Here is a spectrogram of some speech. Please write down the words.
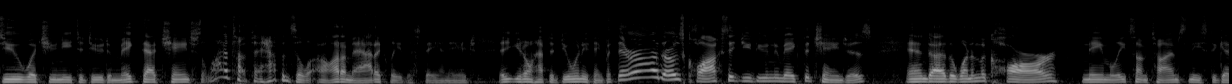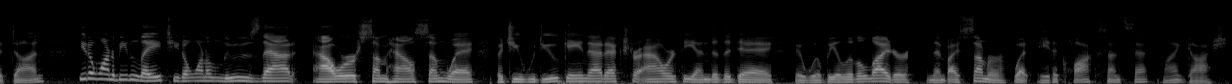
do what you need to do to make that change. A lot of times it happens automatically this day and age. You don't have to do anything. But there are those clocks that you do to make the changes. And uh, the one in the car, namely, sometimes needs to get done. You don't want to be late. You don't want to lose that hour somehow, some way. But you do gain that extra hour at the end of the day. It will be a little lighter. And then by summer, what, 8 o'clock sunset? My gosh.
